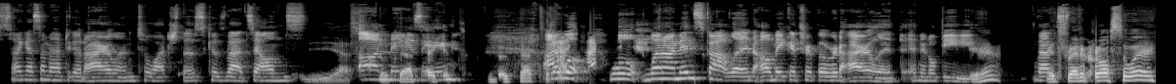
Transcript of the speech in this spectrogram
So I guess I'm gonna have to go to Ireland to watch this because that sounds yes amazing. Book that ticket. I will. Well, when I'm in Scotland, I'll make a trip over to Ireland, and it'll be yeah. it's right across the way.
